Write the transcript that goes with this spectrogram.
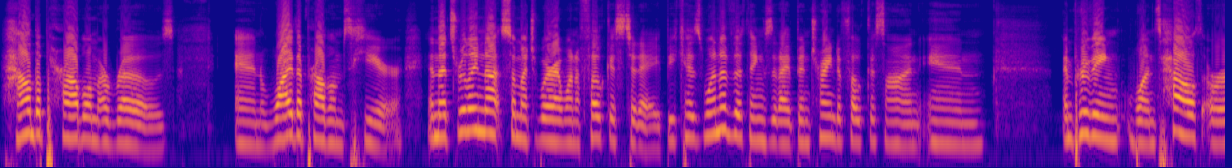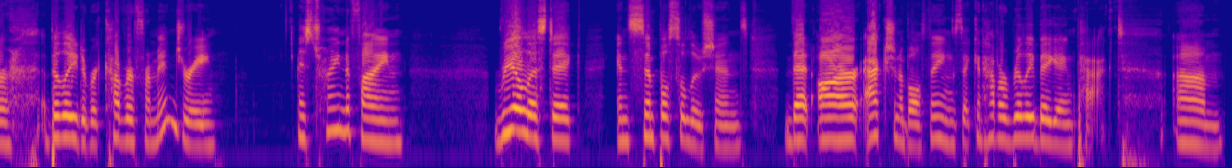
how the problem arose and why the problem's here. And that's really not so much where I want to focus today because one of the things that I've been trying to focus on in improving one's health or ability to recover from injury is trying to find realistic and simple solutions that are actionable things that can have a really big impact. Um,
